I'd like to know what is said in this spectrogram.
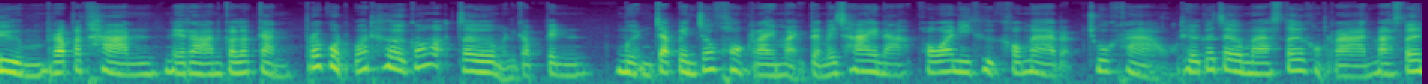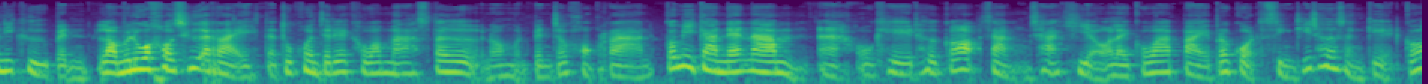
ดื่มรับประทานในร้านก็แล้วกัน ปรากฏว่าเธอก็เจอเหมือนกับเป็นเหมือนจะเป็นเจ้าของร้านใหม่แต่ไม่ใช่นะ เพราะว่านี่คือเขามาแบบชั่วคราว เธอก็เจอมาสเตอร์ของร้านมาสเตอร์นี่คือเป็นเราไม่รู้ว่าเขาชื่ออะไร แต่ทุกคนจะเรียกเขาว่ามาสเตอร์เนาะเหมือนเป็นเจ้าของร้าน ก็มีการแนะนำอะโอเค เธอก็สั่งชาเขียวอะไรก็ว่าไป ปรากฏสิ่งที่เธอสังเกตก็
